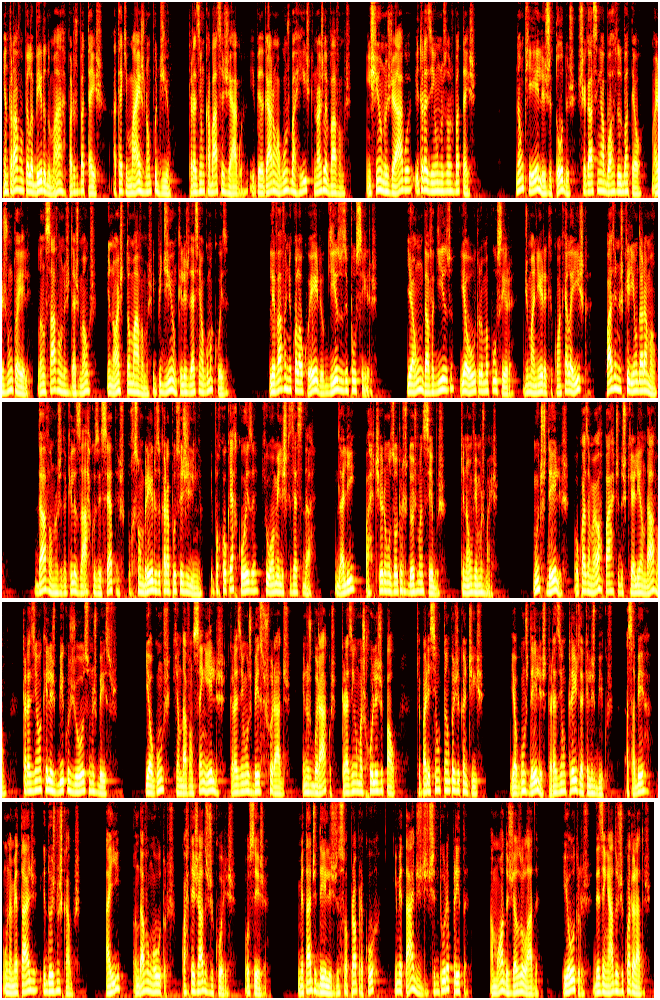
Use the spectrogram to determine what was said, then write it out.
Entravam pela beira do mar para os batéis, até que mais não podiam. Traziam cabaças de água e pegaram alguns barris que nós levávamos, enchiam-nos de água e traziam-nos aos batéis. Não que eles, de todos, chegassem à borda do batel, mas junto a ele, lançavam-nos das mãos e nós tomávamos e pediam que lhes dessem alguma coisa. Levava Nicolau Coelho guizos e pulseiras, e a um dava guiso e a outro uma pulseira, de maneira que com aquela isca quase nos queriam dar a mão. Davam-nos daqueles arcos e setas por sombreiros e carapuças de linho, e por qualquer coisa que o homem lhes quisesse dar. Dali partiram os outros dois mancebos, que não vimos mais. Muitos deles, ou quase a maior parte dos que ali andavam, traziam aqueles bicos de osso nos beiços. E alguns, que andavam sem eles, traziam os beiços furados, e nos buracos traziam umas rolhas de pau, que pareciam tampas de cantis, e alguns deles traziam três daqueles bicos, a saber, um na metade e dois nos cabos. Aí andavam outros, quartejados de cores, ou seja, metade deles de sua própria cor e metade de tintura preta, a modos de azulada, e outros desenhados de quadrados.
